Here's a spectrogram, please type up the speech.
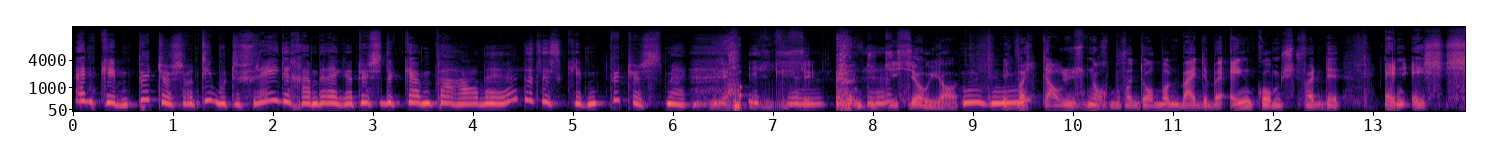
En Kim Putters, want die moet de vrede gaan brengen tussen de Kempanen. Hè? Dat is Kim Putters. Maar Ja, ik, dat is- eh, dat is zo, ja. Mhm. Ik was trouwens nog verdomme bij de bijeenkomst van de NSC.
